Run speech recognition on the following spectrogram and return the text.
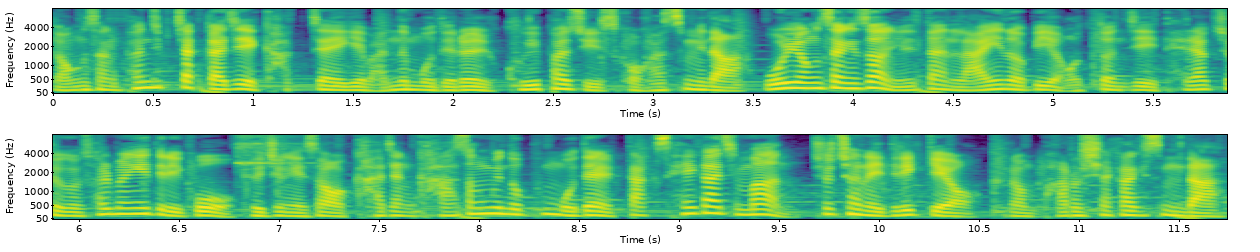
영상 편집자까지 각자에게 맞는 모델을 구입할 수 있을 것 같습니다. 올 영상에선 일단 라인업이 어떤지 대략적으로 설명해드리고 그 중에서 가장 가성비 높은 모델 딱 세 가지만 추천해드릴게요. 그럼 바로 시작하겠습니다.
